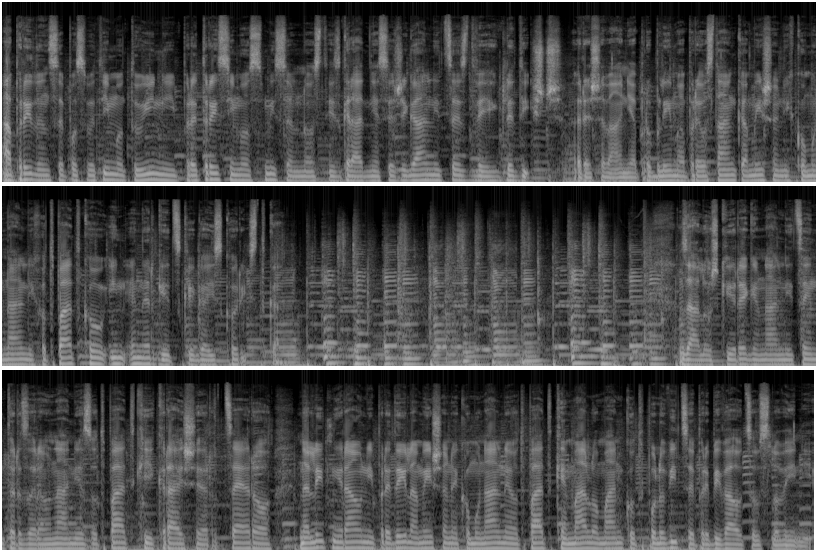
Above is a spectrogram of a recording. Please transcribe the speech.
A preden se posvetimo tujini, pretresimo smiselnost izgradnje sežigalnice z dveh gledišč: reševanja problema preostanka mešanih komunalnih odpadkov in energetskega izkoristka. Zaloški regionalni center za ravnanje z odpadki, krajše RCERO, na letni ravni predela mešane komunalne odpadke malo manj kot polovice prebivalcev Slovenije.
